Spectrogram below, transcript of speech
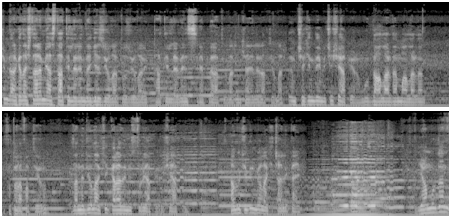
Şimdi arkadaşlarım yaz tatillerinde geziyorlar, tozuyorlar. Tatillerden snapler atıyorlar, hikayeler atıyorlar. Çekindiğim için şey yapıyorum. Bu dağlardan, mağlardan fotoğraf atıyorum. Zannediyorlar ki Karadeniz turu yapıyor, şey yapıyor. Halbuki bilmiyorlar ki çaylıktayım. Yağmurdan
